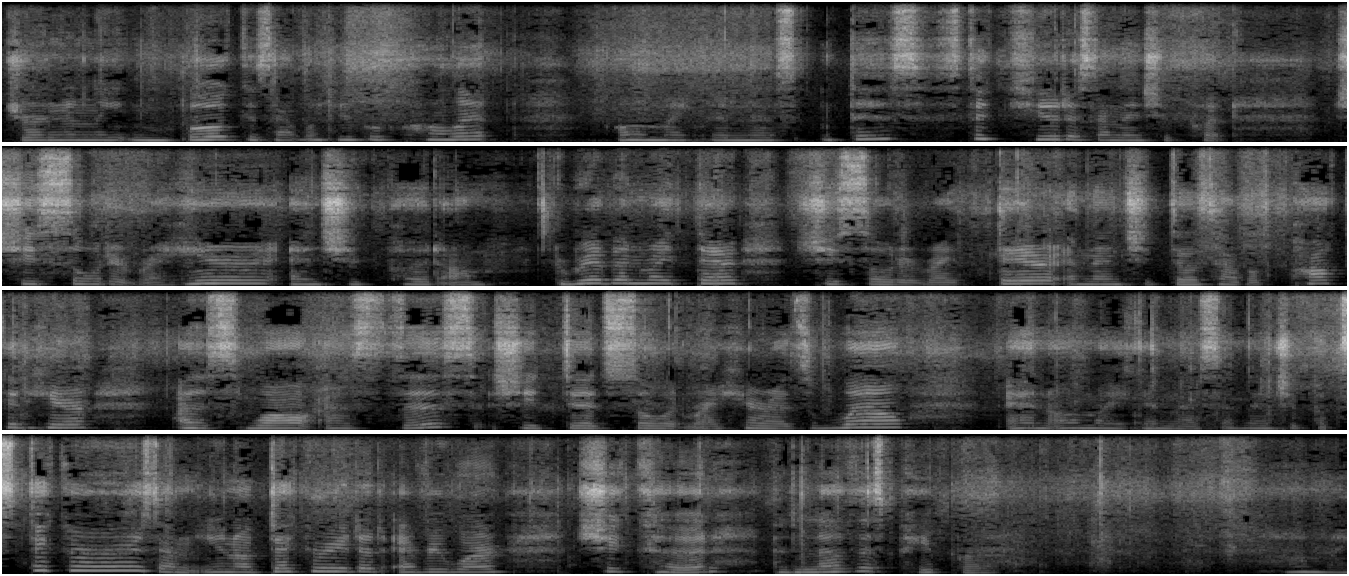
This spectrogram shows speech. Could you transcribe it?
journaling book. Is that what you would call it? Oh my goodness. This is the cutest. And then she put, she sewed it right here. And she put um ribbon right there. She sewed it right there. And then she does have a pocket here as well as this. She did sew it right here as well. And oh my goodness. And then she put stickers and, you know, decorated everywhere she could. I love this paper. Oh my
